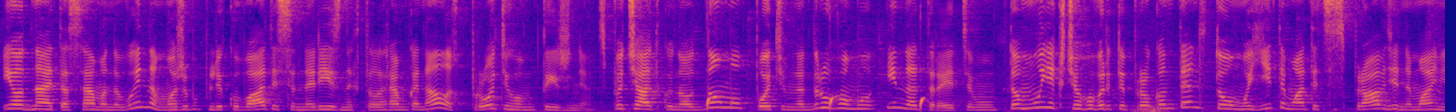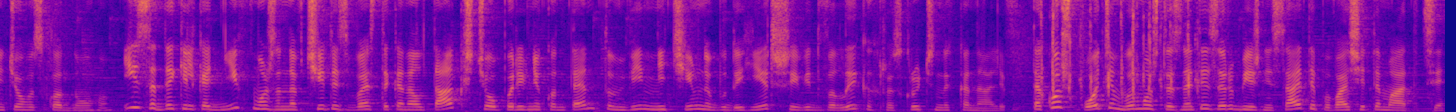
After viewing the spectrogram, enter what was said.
і одна й та сама новина може публікуватися на різних телеграм-каналах протягом тижня. Спочатку на одному, потім на другому і на третьому. Тому, якщо говорити про контент, то у моїй тематиці справді немає нічого складного. І за декілька днів можна навчитись вести канал так, що по рівню контенту він нічим не буде гірший від великих розкручених каналів. Також потім ви можете знайти зарубіжні сайти по вашій тематиці.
